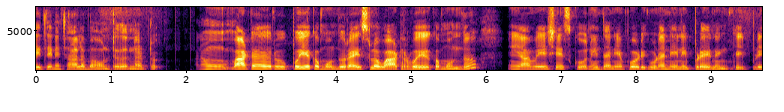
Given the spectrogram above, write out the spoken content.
అయితేనే చాలా బాగుంటుంది అన్నట్టు. మనం వాటర్ పోయక ముందు రైస్లో వాటర్ పోయక ముందు అవి వేసేసుకొని ధనియా పొడి కూడా నేను ఎప్పుడైనా ఇంకా ఇప్పుడే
